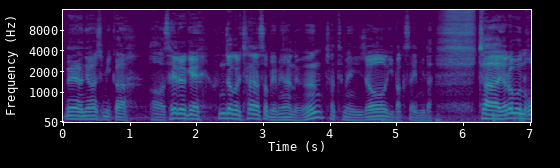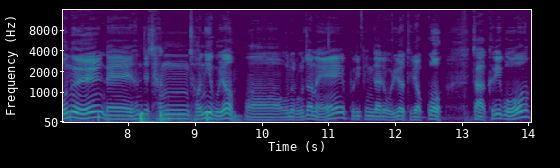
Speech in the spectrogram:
네, 안녕하십니까. 어, 세력의 흔적을 찾아서 매매하는 차트 매니저 이 박사입니다. 자, 여러분 오늘 네 현재 장 전이고요. 어, 오늘 오전에 브리핑 자료 올려드렸고, 자 그리고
